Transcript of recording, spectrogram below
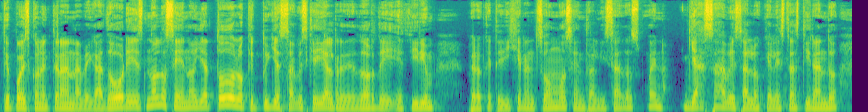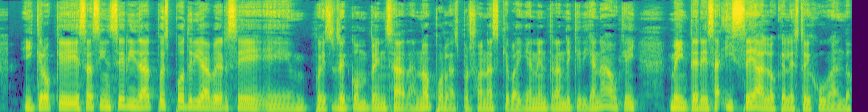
que puedes conectar a navegadores, no lo sé, ¿no? Ya todo lo que tú ya sabes que hay alrededor de Ethereum, pero que te dijeran somos centralizados, bueno, ya sabes a lo que le estás tirando y creo que esa sinceridad pues podría verse eh, pues recompensada, ¿no? Por las personas que vayan entrando y que digan, ah, ok, me interesa y sé a lo que le estoy jugando.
